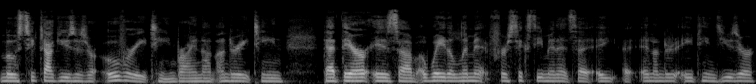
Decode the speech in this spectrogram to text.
Most TikTok users are over 18, Brian, not under 18. That there is um, a way to limit for 60 minutes a, a, an under 18's user.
